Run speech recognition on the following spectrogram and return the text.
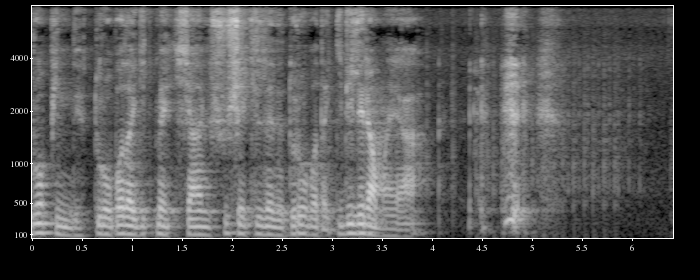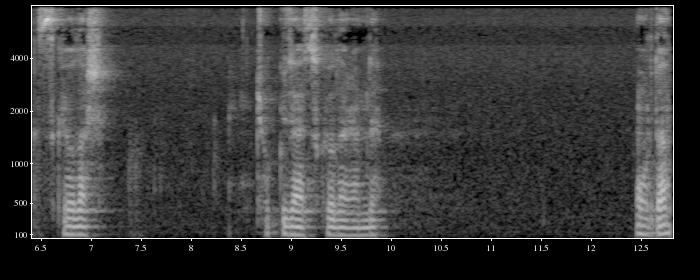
drop indi. Drop'a da gitmek yani şu şekilde de drop'a da gidilir ama ya. Sıkıyorlar. Çok güzel sıkıyorlar hem de. Orada.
